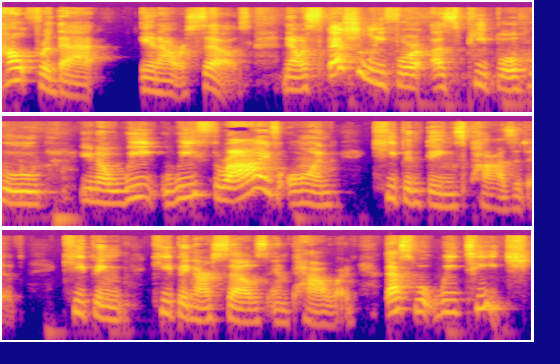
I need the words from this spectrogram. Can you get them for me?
out for that in ourselves. Now, especially for us people who, you know, we we thrive on keeping things positive, keeping keeping ourselves empowered. That's what we teach.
